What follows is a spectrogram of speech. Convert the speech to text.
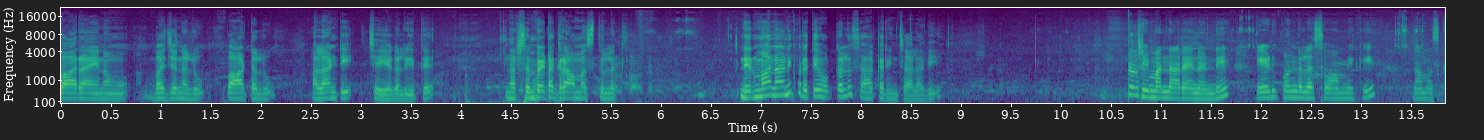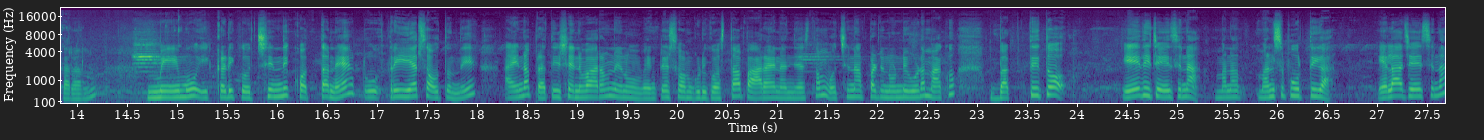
పారాయణము భజనలు పాటలు అలాంటి చేయగలిగితే నర్సంపేట గ్రామస్తులకి నిర్మాణానికి ప్రతి ఒక్కరు సహకరించాలి అది. శ్రీమన్నారాయణ అండి. ఏడుకొండల స్వామికి నమస్కారాలు. మేము ఇక్కడికి వచ్చింది కొత్తనే టూ త్రీ ఇయర్స్ అవుతుంది. అయినా ప్రతి శనివారం నేను వెంకటేశ్వర స్వామి గుడికి వస్తా పారాయణం చేస్తాం. వచ్చినప్పటి నుండి కూడా మాకు భక్తితో ఏది చేసినా మన మనసు పూర్తిగా ఎలా చేసినా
